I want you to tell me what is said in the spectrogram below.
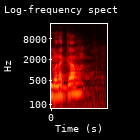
நன்றி வணக்கம்.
